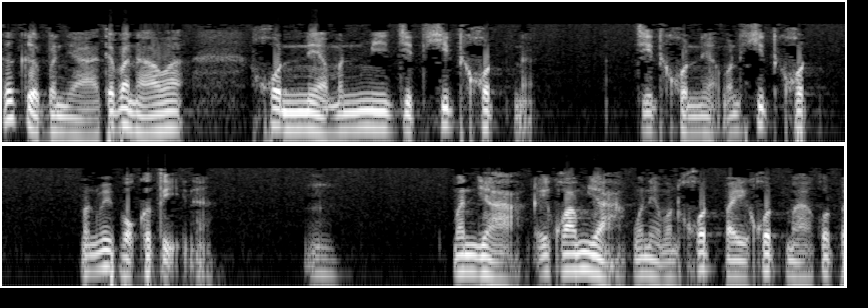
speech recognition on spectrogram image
ก็เกิดปัญญา แต่ปัญหาว่า คนเนี่ยมันมีจิตคิดคดนะจิตคนเนี่ย มันคิดคด มันไม่ปกตินะอืมมันอยากไอ้ความอยากมันเนี่ย มันคดไปคดมาคดไป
